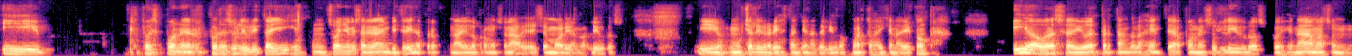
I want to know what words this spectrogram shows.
y pues poner, poner su librito allí, es un sueño que saliera en vitrina, pero nadie lo promocionaba y ahí se morían los libros. Y muchas librerías están llenas de libros muertos ahí que nadie compra. Y ahora se ha ido despertando la gente a poner sus libros pues en Amazon,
